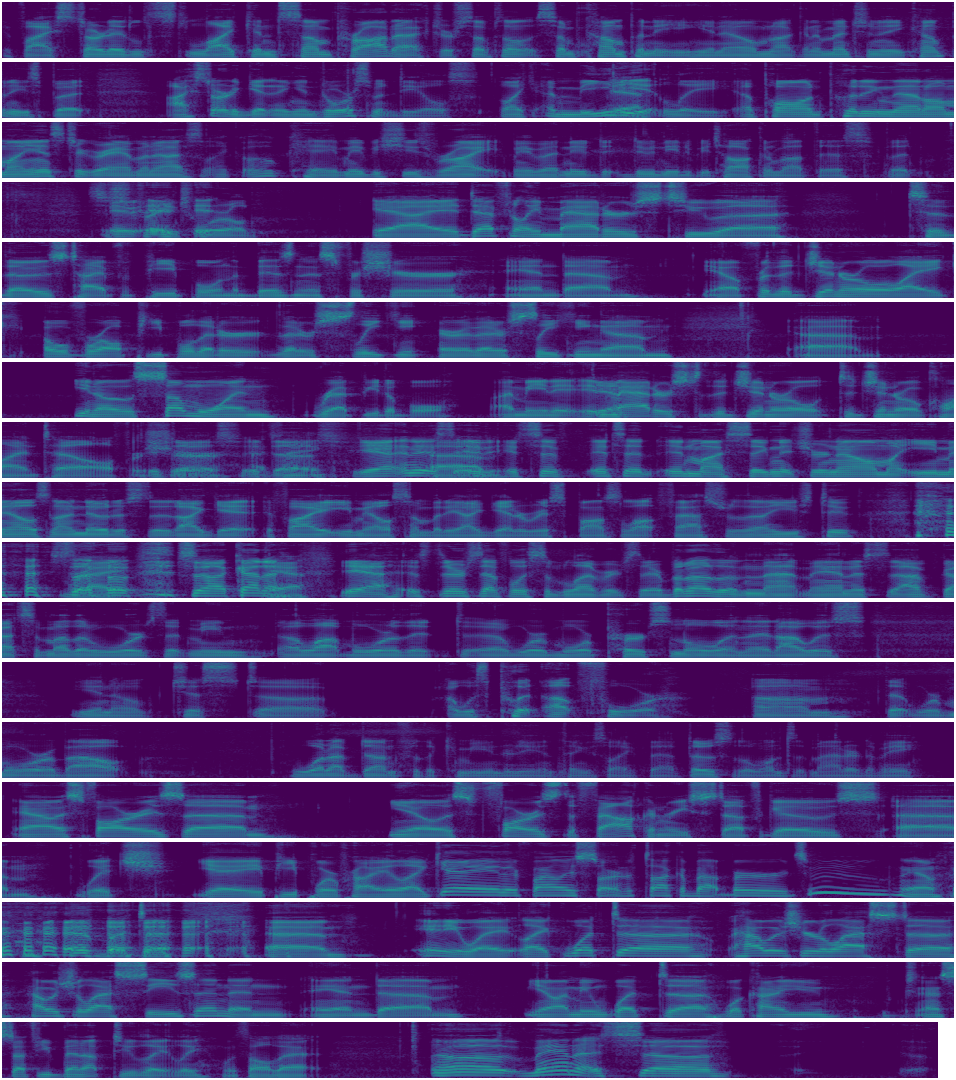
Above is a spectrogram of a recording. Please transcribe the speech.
if I started liking some product or something, some company, you know, I'm not going to mention any companies, but I started getting endorsement deals like immediately yeah. upon putting that on my Instagram, and I was like, okay, maybe she's right. Maybe I need to, do need to be talking about this, but it's a strange it, world. It, yeah, it definitely matters to uh, to those type of people in the business for sure, and um, you know, for the general like overall people that are that are sleeking or that are seeking um, um, you know someone reputable. I mean, it, it yeah. matters to the general to general clientele for it sure. Does. It I does. Think. Yeah, and it's um, it, it's a it's a, in my signature now on my emails, and I notice that I get if I email somebody, I get a response a lot faster than I used to. so right. so I kind of yeah, yeah there's definitely some leverage there. But other than that, man, it's I've got some other awards that mean a lot more that uh, were more personal and that I was, you know, just uh, I was put up for um, that were more about what I've done for the community and things like that. Those are the ones that matter to me. Now, as far as um, you know, as far as the falconry stuff goes, um, which yay, people are probably like, yay, they're finally starting to talk about birds, woo, you know. but uh, um, anyway, like, what? Uh, how was your last? Uh, how was your last season? And and um, you know, I mean, what uh, what kind of you kind of stuff you've been up to lately with all that? Uh, man, it's uh,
